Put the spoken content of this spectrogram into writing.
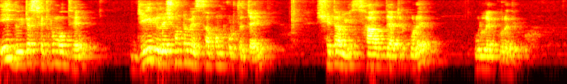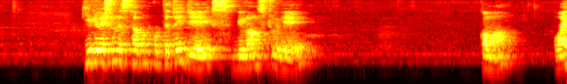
এই দুইটা সেটের মধ্যে যে রিলেশনটা আমি স্থাপন করতে চাই, সেটা আমি সাত দ্যাটের করে উল্লেখ করে দেব। কি রিলেশন স্থাপন করতে চাই? যে x belongs to A comma y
